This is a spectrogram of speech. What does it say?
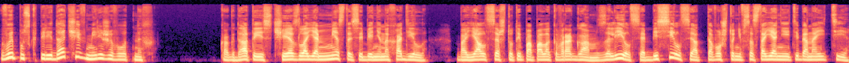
«Выпуск передачи в мире животных». «Когда ты исчезла, я места себе не находил. Боялся, что ты попала к врагам, злился, бесился от того, что не в состоянии тебя найти.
